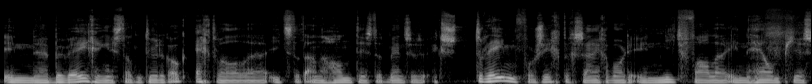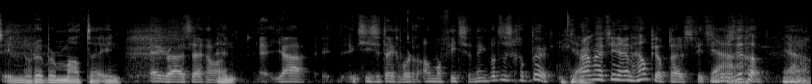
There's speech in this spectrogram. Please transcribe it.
in eh, beweging is dat natuurlijk ook echt wel eh, iets dat aan de hand is. Dat mensen extreem voorzichtig zijn geworden in niet vallen, in helmpjes, in rubbermatten, in Ik wou het zeggen, want, En- eh, ja, ik zie ze tegenwoordig allemaal fietsen. Ik denk, wat is er gebeurd? Ja. Waarom heeft iedereen een helmpje op tijdens het fietsen? Ja. Wat is dit dan? Ja.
